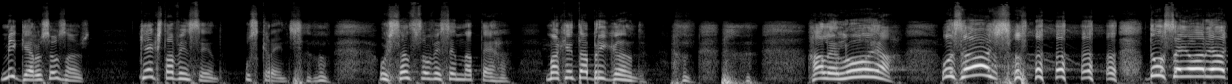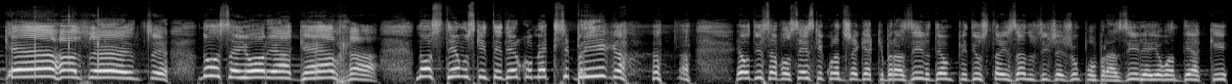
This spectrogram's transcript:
Miguel e os seus anjos. Quem é que está vencendo? os crentes. Os santos estão vencendo na terra. Mas quem está brigando? Aleluia! Os anjos do Senhor é a guerra, gente. Do Senhor é a guerra. Nós temos que entender como é que se briga. Eu disse a vocês que quando cheguei aqui em Brasília, Deus me pediu os três anos de jejum por Brasília, e eu andei aqui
